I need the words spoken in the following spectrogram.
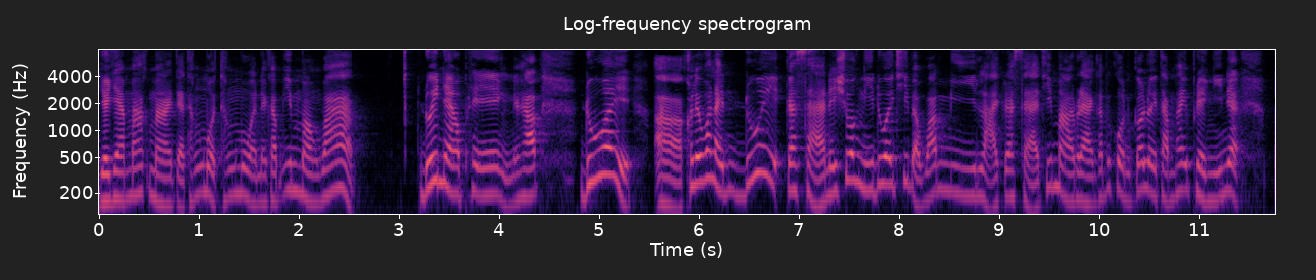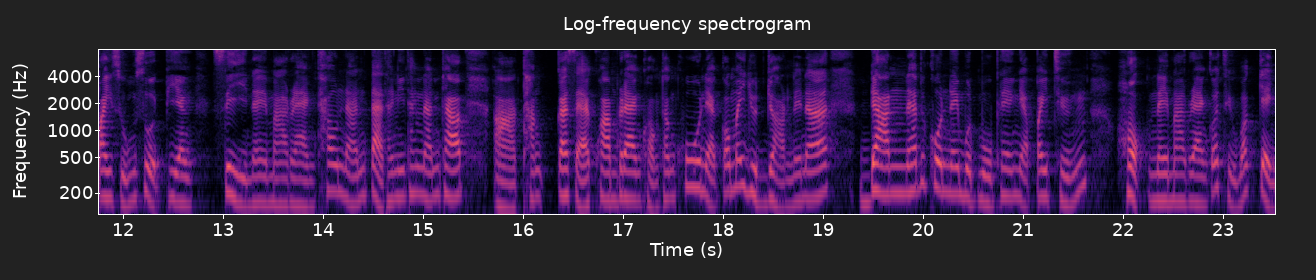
เยอะแยะมากมาย แต่ทั้งหมดทั้งมวลนะครับอิมมองว่า ด้วยแนวเพลงนะครับ ด้วยเขาเรียกว่าอะไร ด้วยกระแสในช่วงนี้ด้วยที่แบบว่ามีหลายกระแสที่มาแรงครับทุกคน ก็เลยทำให้เพลงนี้เนี่ยไปสูงสุดเพียง 4 ในมาแรงเท่านั้น แต่ทั้งนี้ทั้งนั้นครับทั้งกระแสความแรงของทั้งคู่เนี่ยก็ไม่หยุดหย่อนเลยนะ ดันนะครับทุกคนในหมุดหมู่เพลงเนี่ยไปถึง 6 ในมาแรงก็ถือว่าเก่ง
